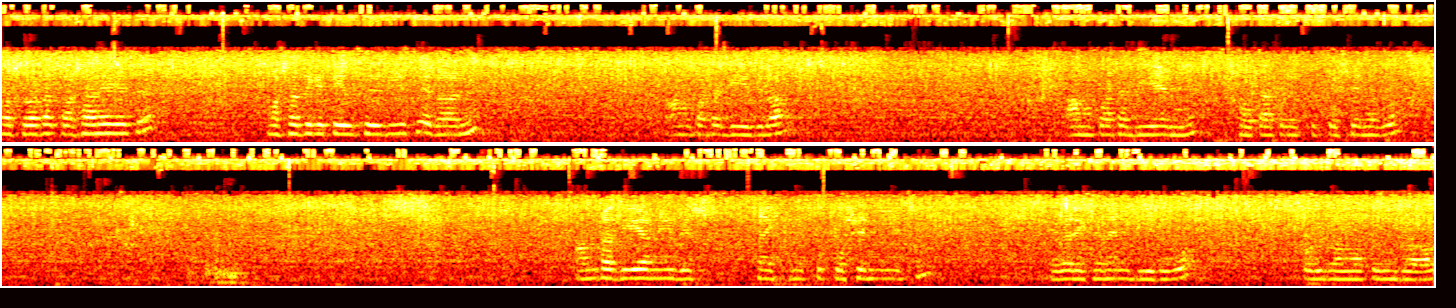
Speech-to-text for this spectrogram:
মশলাটা কষা হয়ে গেছে। মশলা থেকে তেল ছেড়ে দিয়েছে, এবার আমি আম কটা দিয়ে দিলাম। আম কটা দিয়ে আমি হালকা করে একটু কষে নেব। আমটা দিয়ে আমি বেশ খানিকক্ষণ একটু কষে নিয়েছি। এবার এখানে আমি দিয়ে দেবো পরিমাণ মতন জল।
